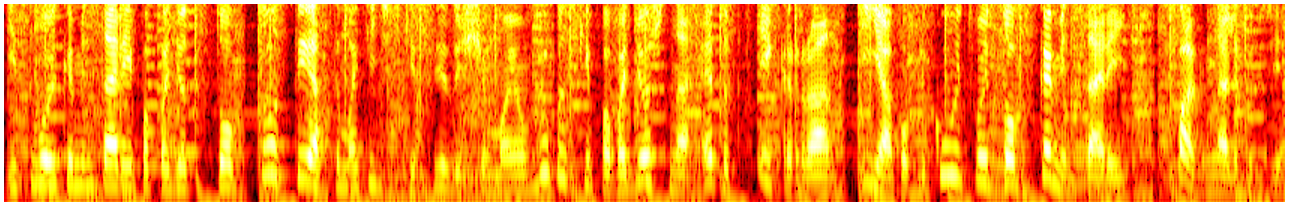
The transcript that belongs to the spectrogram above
и твой комментарий попадет в топ, то ты автоматически в следующем моем выпуске попадешь на этот экран, и я опубликую твой топ-комментарий. Погнали, друзья!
